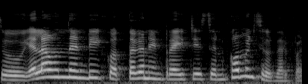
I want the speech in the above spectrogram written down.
సో ఎలా ఉందండి? కొత్తగా నేను ట్రై చేశాను. కామెంట్స్లో తెలపండి.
